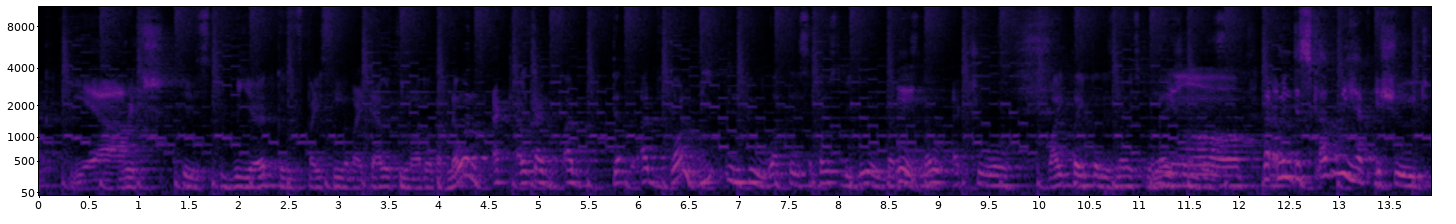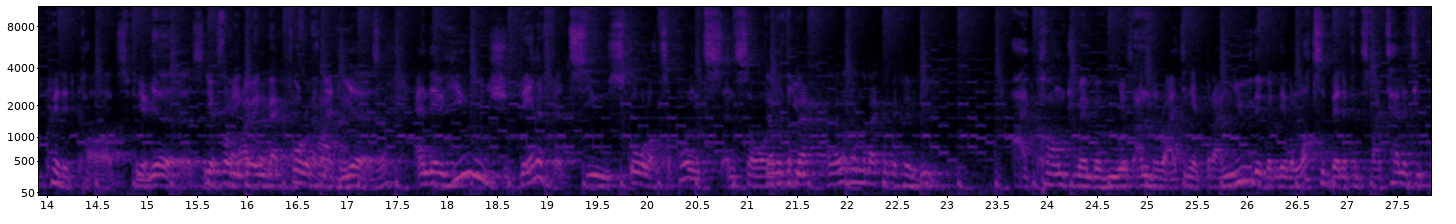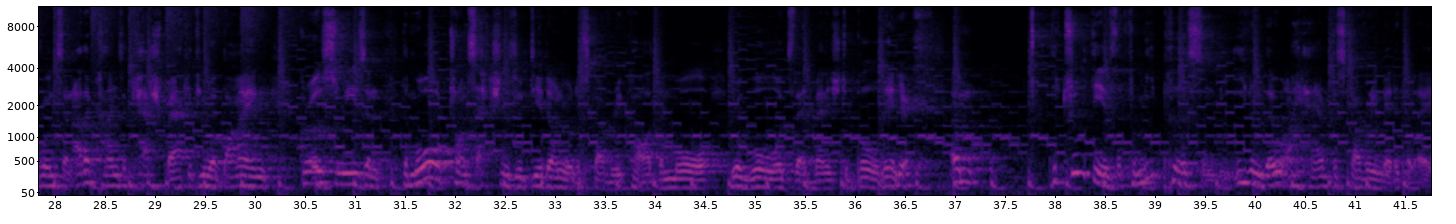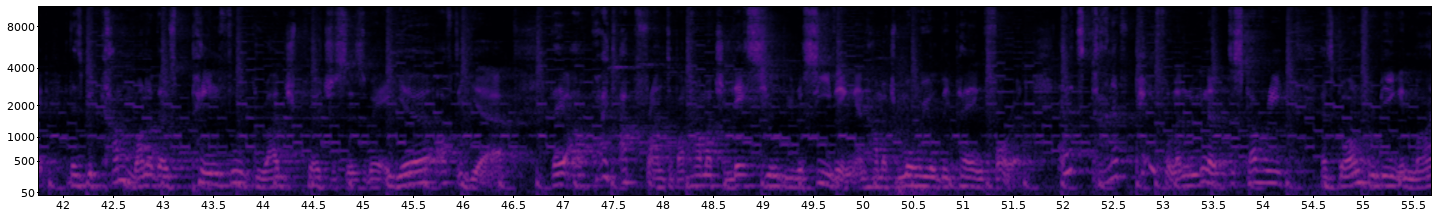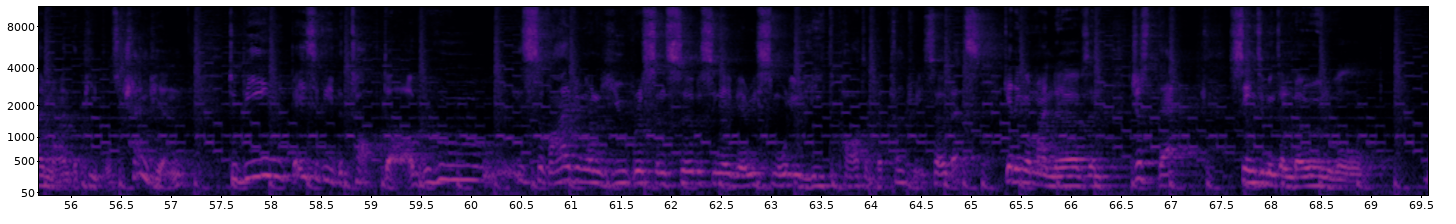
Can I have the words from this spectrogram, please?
Yeah. which is weird because it's based on the Vitality model, but no one's act, like I've, I've, I've gone deep into what they're supposed to be doing, but there's hmm. no actual white paper, there's no explanation. Yeah. But I mean, Discovery have issued credit cards for Yes. years. Yes, probably I going back four or five years. yeah. And they're huge benefits. You score lots of points and so on. That was, the back, that was on the back of FNB. I can't remember who was underwriting it, but I knew there were, there were lots of benefits, vitality points, and other kinds of cash back if you were buying groceries. And the more transactions you did on your Discovery card, the more rewards they'd managed to build in. Yes. Um, the truth is that for me personally, even though I have Discovery Medical Aid, it has become one of those painful grudge purchases where year after year they are quite upfront about how much less you'll be receiving and how much more you'll be paying for it. And it's kind of painful. And you know, Discovery has gone from being, in my mind, the people's champion to being basically the top dog who is surviving on hubris and servicing a very small elite part of the country. So that's getting on my nerves, and just that sentiment alone will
